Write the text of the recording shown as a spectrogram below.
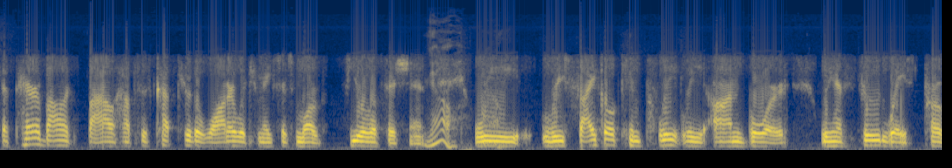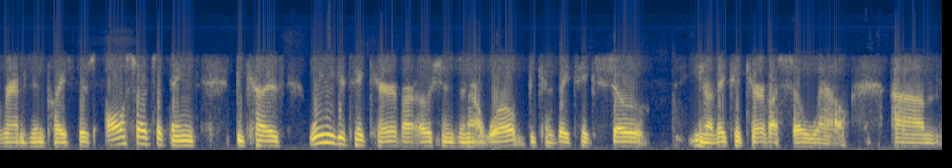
the parabolic bow helps us cut through the water, which makes us more fuel efficient. Yeah. We recycle completely on board. We have food waste programs in place. There's all sorts of things because we need to take care of our oceans and our world because they take so you know they take care of us so well. Um,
